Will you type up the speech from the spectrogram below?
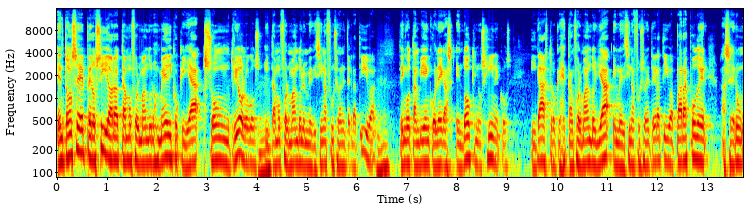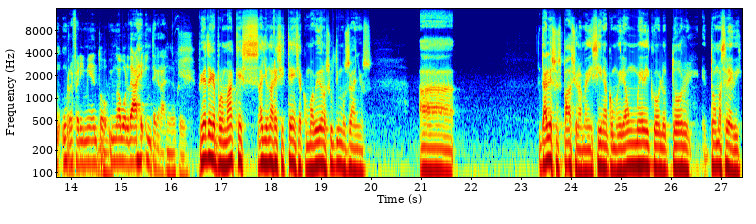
Entonces, pero sí, ahora estamos formando unos médicos que ya son nutriólogos y estamos formándolo en medicina funcional integrativa. Tengo también colegas endócrinos, ginecos y gastro que se están formando ya en medicina funcional integrativa para poder hacer un, un referimiento y un abordaje integral. Fíjate que por más que haya una resistencia, como ha habido en los últimos años, a darle su espacio a la medicina, como diría un médico, el doctor Thomas Levy,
